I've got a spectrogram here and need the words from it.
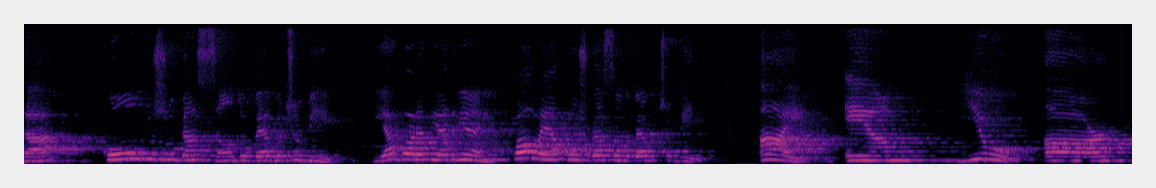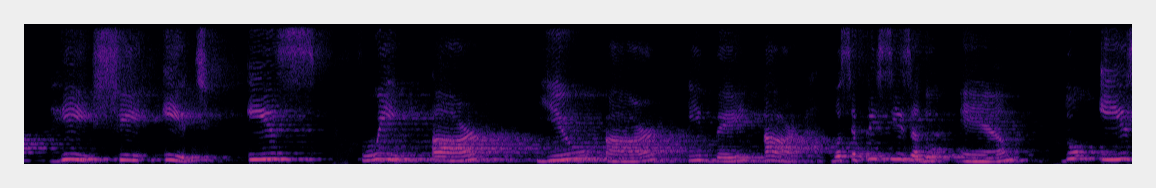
da conjugação do verbo to be. E agora, Tia Adriane, qual é a conjugação do verbo to be? I am, you are, he, she, it, is, we are, you are e they are. Você precisa do am, do is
